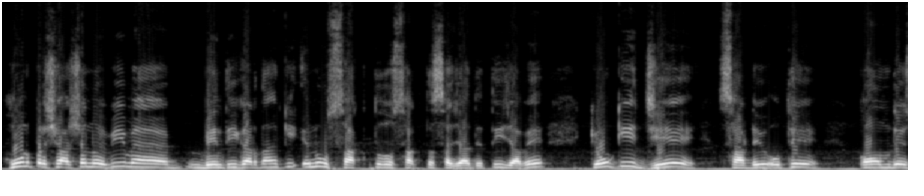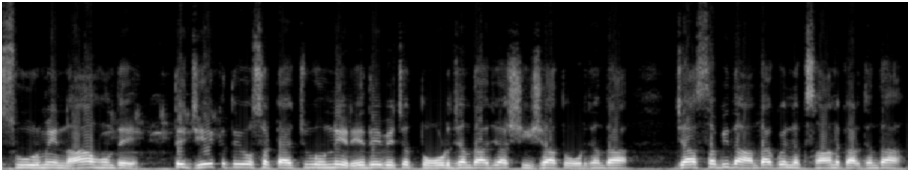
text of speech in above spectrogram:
ਹੁਣ ਪ੍ਰਸ਼ਾਸਨ ਨੂੰ ਇਹ ਵੀ ਮੈਂ ਬੇਨਤੀ ਕਰਦਾ ਕਿ ਇਹਨੂੰ ਸਖਤ ਤੋਂ ਸਖਤ ਸਜ਼ਾ ਦਿੱਤੀ ਜਾਵੇ, ਕਿਉਂਕਿ ਜੇ ਸਾਡੇ ਉਥੇ ਕੌਮ ਦੇ ਸੂਰਮੇ ਨਾ ਹੁੰਦੇ ਤੇ ਜੇ ਕਿਤੇ ਉਹ ਸਟੈਚੂ ਹਨੇਰੇ ਦੇ ਵਿੱਚ ਤੋੜ ਜਾਂਦਾ ਜਾਂ ਸ਼ੀਸ਼ਾ ਤੋੜ ਜਾਂਦਾ ਜਾਂ ਸੰਵਿਧਾਨ ਦਾ ਕੋਈ ਨੁਕਸਾਨ ਕਰ ਜਾਂਦਾ,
